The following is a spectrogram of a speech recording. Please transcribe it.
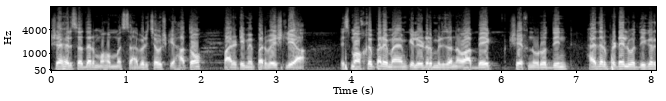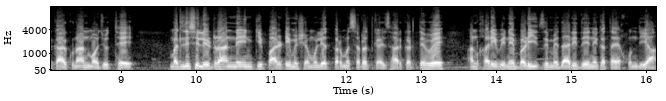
शहर सदर मोहम्मद साबिर चौश के हाथों पार्टी में प्रवेश लिया। इस मौके पर एम आई एम के लीडर मिर्ज़ा नवाब बेग शेख नूरुद्दीन हैदर पटेल व दीगर कारकुनान मौजूद थे। मजलिसी लीडरान ने इनकी पार्टी में शमूलियत पर मसरत का इजहार करते हुए अनकरीब इन्हें बड़ी ज़िम्मेदारी देने का तयन दिया।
